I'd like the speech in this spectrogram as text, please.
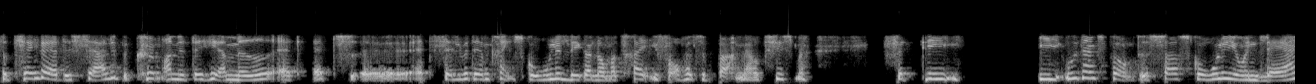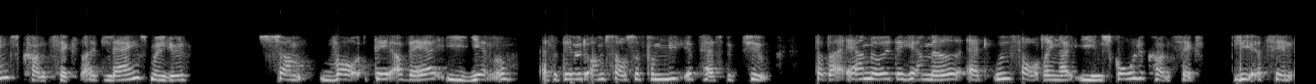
Så tænker jeg, at det er særligt bekymrende det her med, at, at, øh, at selve det omkring skole ligger nummer tre i forhold til børn med autisme. Fordi i udgangspunktet, så er skole jo en læringskontekst og et læringsmiljø, som, hvor det at være i hjemmet, altså det er jo et omsorgs- og familieperspektiv, så der er noget i det her med, at udfordringer i en skolekontekst bliver til en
